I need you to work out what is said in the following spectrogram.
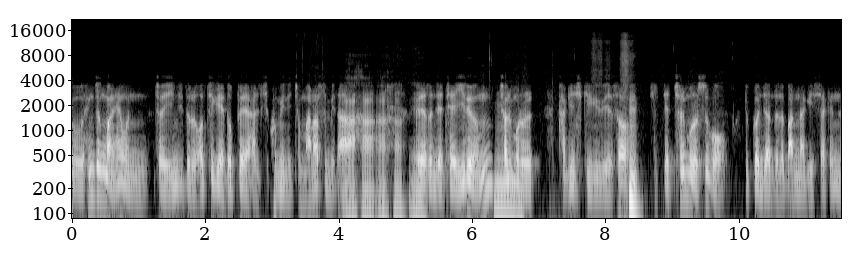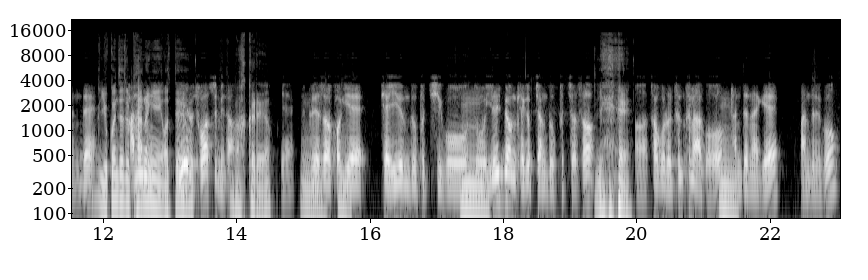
그 행정만 해온 저희 인지들을 어떻게 높여야 할지 고민이 좀 많았습니다. 아하, 아하. 예. 그래서 이제 제 이름 음. 철무를 각인시키기 위해서 흠. 실제 철무를 쓰고 유권자들을 만나기 시작했는데 유권자들 반응이 반응이 어때요? 의외로 좋았습니다. 아, 그래요? 예. 음, 그래서 거기에 제 이름도 붙이고 음. 또 일병 계급장도 붙여서 예. 어, 서구를 튼튼하고 음. 단단하게 만들고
